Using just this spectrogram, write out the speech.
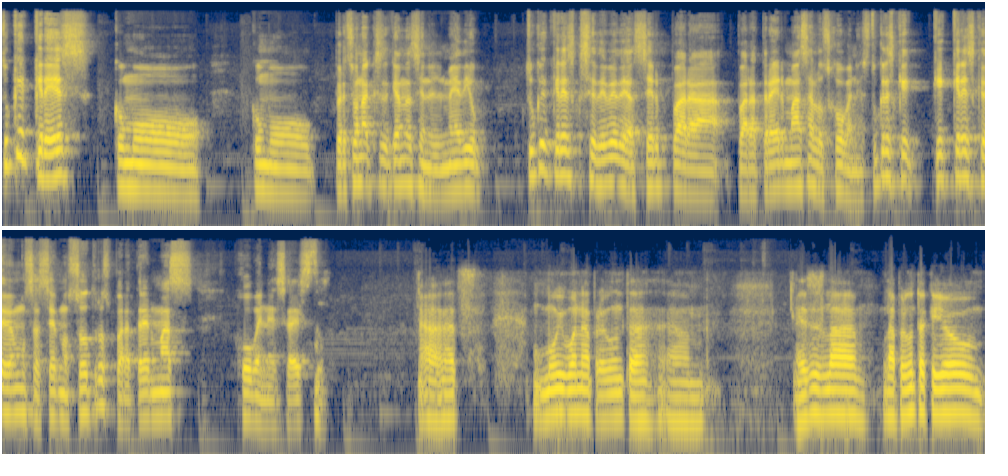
¿Tú qué crees como como persona que, andas en el medio, ¿tú qué crees que se debe de hacer para, para atraer más a los jóvenes? ¿Tú crees que, qué crees que debemos hacer nosotros para atraer más jóvenes a esto? Ah, muy buena pregunta. Esa es la, pregunta que yo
